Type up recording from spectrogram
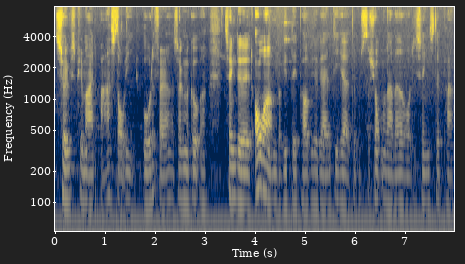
service PMI, der bare står i 48. Og så kan man gå og tænke lidt over, om hvorvidt det påvirker alle de her demonstrationer, der har været over de seneste par,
